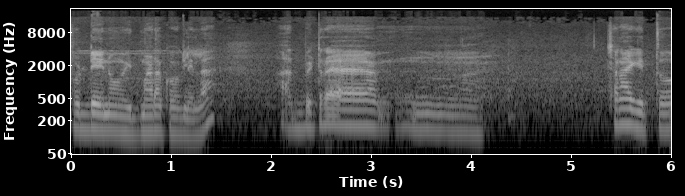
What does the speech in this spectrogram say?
ಫುಡ್ ಏನು ಇದು ಮಾಡೋಕ್ಕೆ ಹೋಗಲಿಲ್ಲ. ಅದು ಬಿಟ್ಟರೆ ಚೆನ್ನಾಗಿತ್ತು.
